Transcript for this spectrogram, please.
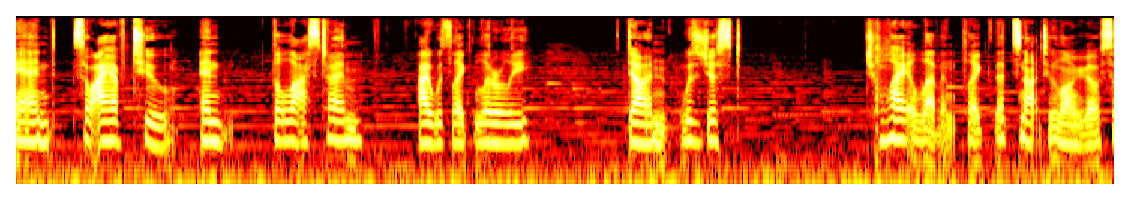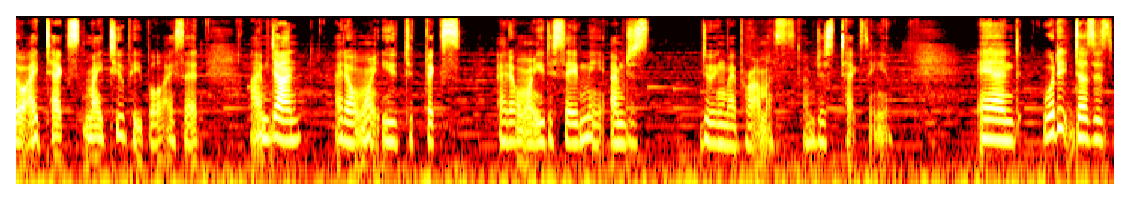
And so I have two. And the last time I was like literally done was just July 11th. Like that's not too long ago. So I text my two people. I said, "I'm done. I don't want you to fix I don't want you to save me. I'm just doing my promise. I'm just texting you. And what it does is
